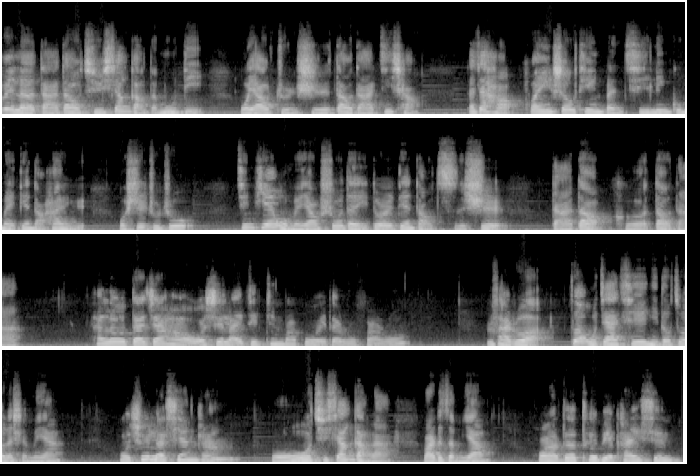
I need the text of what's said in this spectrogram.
为了达到去香港的目的，我要准时到达机场。大家好，欢迎收听本期 Lingu 妹颠倒汉语，我是猪猪。今天我们要说的一对颠倒词是“达到”和“到达”。Hello，大家好，我是来自津巴布韦的如法若。如法若，端午假期你都做了什么呀？我去了香港，哦，去香港啦，玩的怎么样？玩的特别开心，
